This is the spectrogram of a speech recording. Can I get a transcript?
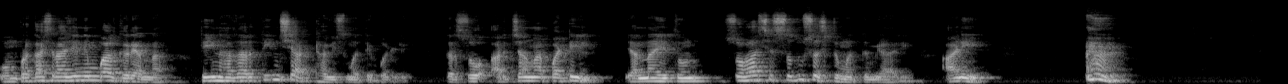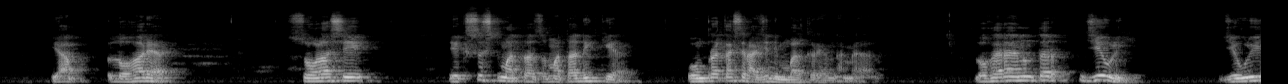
ओमप्रकाश राजे निंबाळकर यांना तीन हजार तीनशे अठ्ठावीस मते पडली. तर सो अर्चना पाटील यांना येथून सोळाशे सदुसष्ट मतं मिळाली आणि या लोहाऱ्यात सोळाशे एकसष्ट मताचं मताधिक्य ओमप्रकाश राजे निंबाळकर यांना मिळालं. लोहाऱ्यानंतर जेवळी. जेवळी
